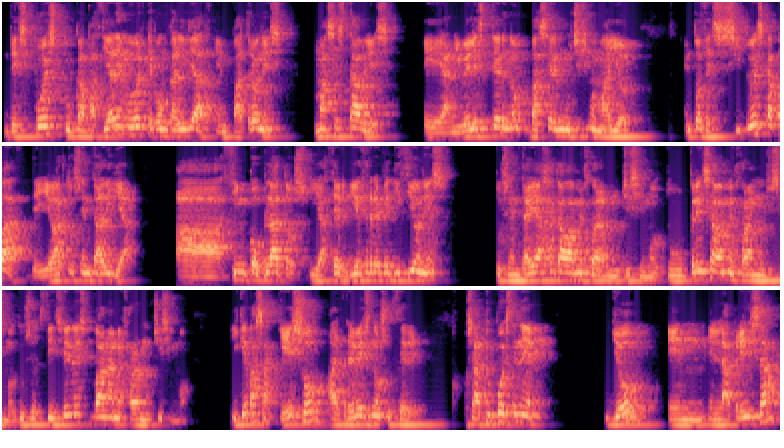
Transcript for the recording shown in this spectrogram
después tu capacidad de moverte con calidad en patrones más estables eh, a nivel externo va a ser muchísimo mayor. Entonces, si tú eres capaz de llevar tu sentadilla a 5 platos y hacer 10 repeticiones, tu sentadilla jaca va a mejorar muchísimo, tu prensa va a mejorar muchísimo, tus extensiones van a mejorar muchísimo. ¿Y qué pasa? Que eso al revés no sucede. O sea, tú puedes tener, yo en, la prensa,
